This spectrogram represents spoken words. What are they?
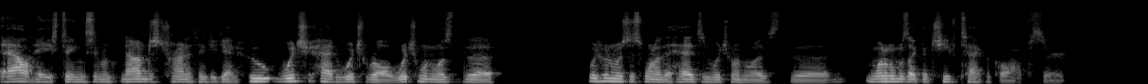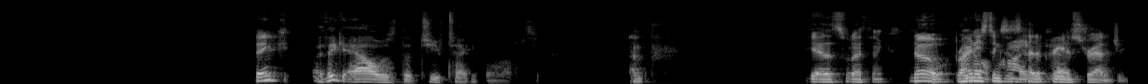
Al Hastings, and now I'm just trying to think again who which had which role. Which one was the which one was just one of the heads, and which one was the one of them was like the chief technical officer. Think I think Al was the chief technical officer. I'm Yeah, that's what I think. No, Brian no, Hastings is head of yeah. creative strategy.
